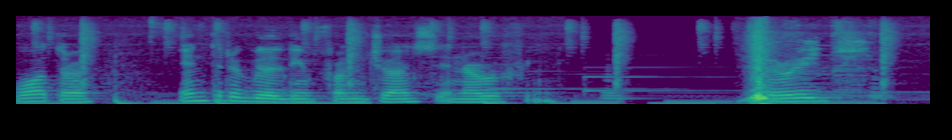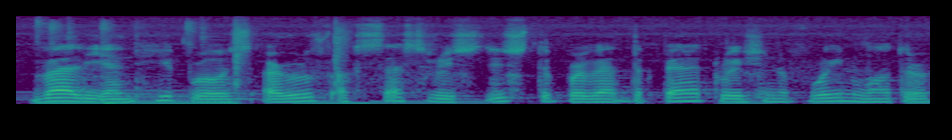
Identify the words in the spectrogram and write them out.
water into the building from joints in a roofing. The ridge, valley, and hip rolls are roof accessories used to prevent the penetration of rainwater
